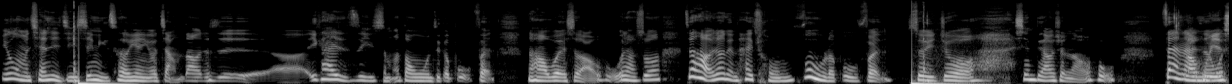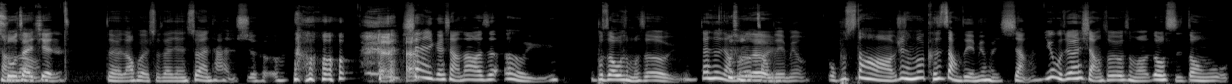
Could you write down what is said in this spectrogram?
因为我们前几集心理测验有讲到，就是呃一开始自己什么动物这个部分，然后我也是老虎。我想说，这好像有点太重复了部分，所以就先不要选老虎。再来呢，我说再见。对，老虎也说再见，虽然它很适合。然后 下一个想到的是鳄鱼，不知道为什么是鳄鱼，但是想说长得也没有，我不知道啊，就想说，可是长得也没有很像，因为我就在想说有什么肉食动物，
